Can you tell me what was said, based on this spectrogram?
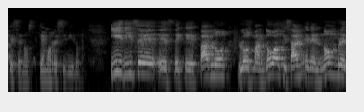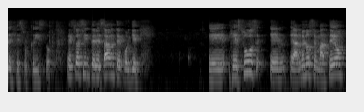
que, se nos, que hemos recibido. Y dice este, que Pablo los mandó bautizar en el nombre de Jesucristo. Esto es interesante porque eh, Jesús, al menos en Mateo,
